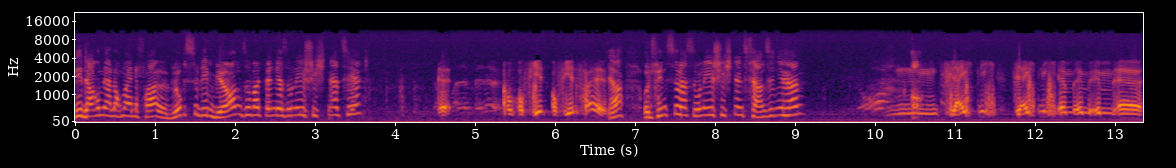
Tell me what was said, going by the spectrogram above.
Nee, darum ja noch mal eine Frage. Glaubst du dem Björn sowas, wenn der so eine Geschichten erzählt? Auf, auf, je, auf jeden Fall. Ja? Und findest du, dass so eine Geschichten ins Fernsehen gehören? Hm, Vielleicht nicht, vielleicht nicht im, im, im äh,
